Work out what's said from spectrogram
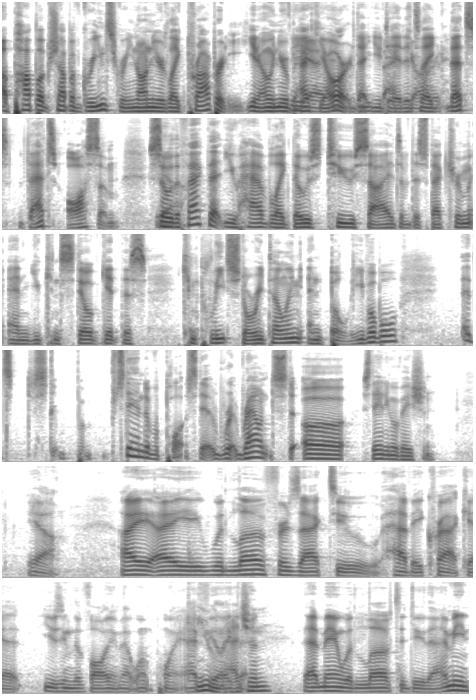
a pop-up shop of green screen on your like property, you know, in your Yeah, backyard that you did. It's like that's that's awesome. So Yeah. the fact that you have like those two sides of the spectrum and you can still get this complete storytelling and believable, it's just stand of applause, st- round st- uh standing ovation. Yeah, I I would love for Zack to have a crack at using the volume at one point. I Can you feel like that- man would love to do that. I mean,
